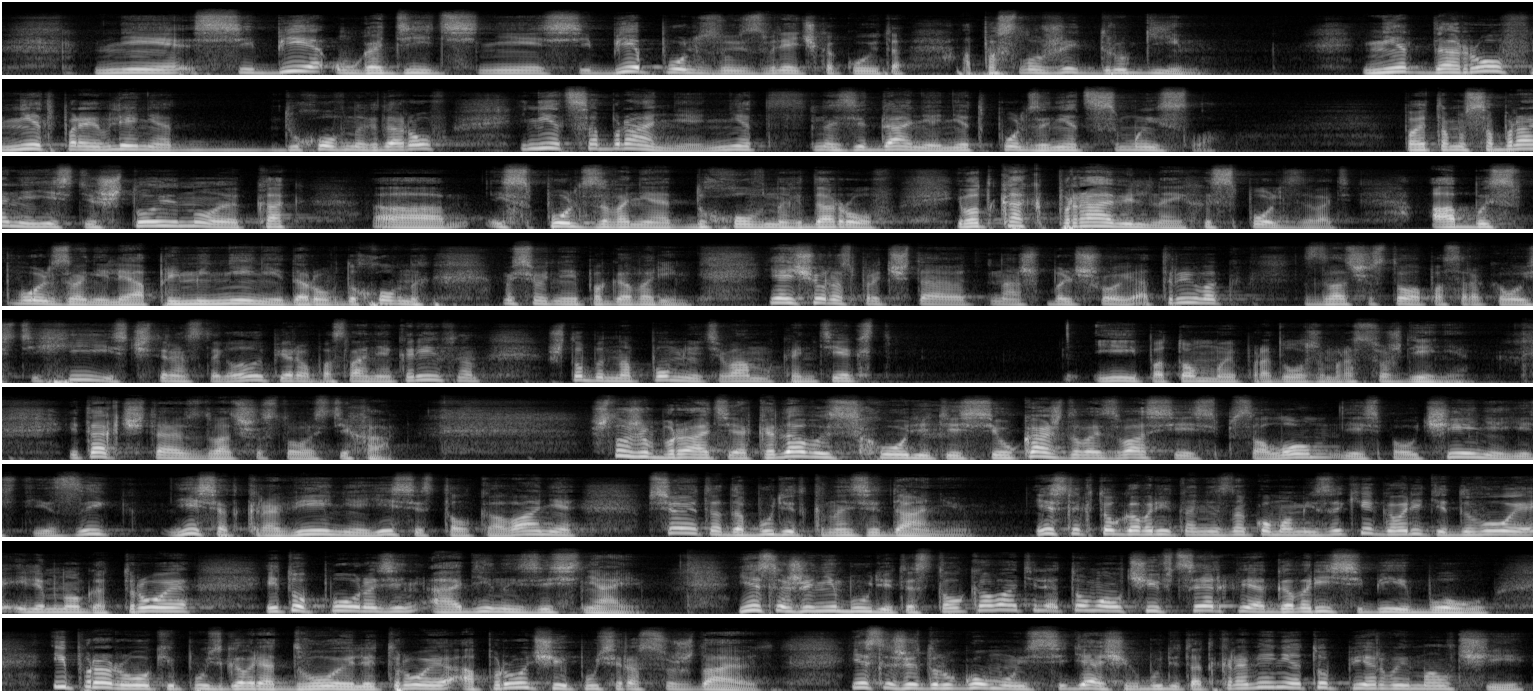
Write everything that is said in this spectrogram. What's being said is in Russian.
не себе угодить, не себе пользу извлечь какую-то, а послужить другим – нет даров, нет проявления духовных даров, нет собрания, нет назидания, нет пользы, нет смысла. Поэтому собрание есть не что иное, как э, использование духовных даров. И вот как правильно их использовать, об использовании или о применении даров духовных мы сегодня и поговорим. Я еще раз прочитаю наш большой отрывок с 26 по 40 стихи из 14 главы 1 послания Коринфянам, чтобы напомнить вам контекст и потом мы продолжим рассуждение. Итак, читаю с 26 стиха. Что же, братья, когда вы сходитесь, и у каждого из вас есть псалом, есть поучение, есть язык, есть откровение, есть истолкование, все это да будет к назиданию. Если кто говорит на незнакомом языке, говорите двое или много трое, и то порознь, а один изъясняй. Если же не будет истолкователя, то молчи в церкви, а говори себе и Богу. И пророки пусть говорят двое или трое, а прочие пусть рассуждают. Если же другому из сидящих будет откровение, то первый молчи.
